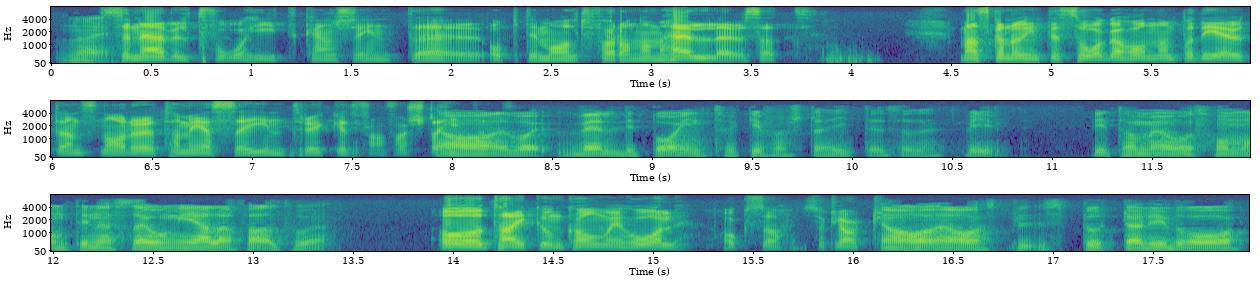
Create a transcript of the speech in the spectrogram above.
Nej. sen är väl två hit kanske inte optimalt för honom heller, så att man ska nog inte såga honom på det, utan snarare ta med sig intrycket från första ja, hitet. Ja, det var väldigt bra intryck i första hitet, så det, vi, vi tar med oss honom till nästa gång i alla fall, tror jag. Och Taikun Conway Hall också, såklart. Ja, ja, spurtade ju bra.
